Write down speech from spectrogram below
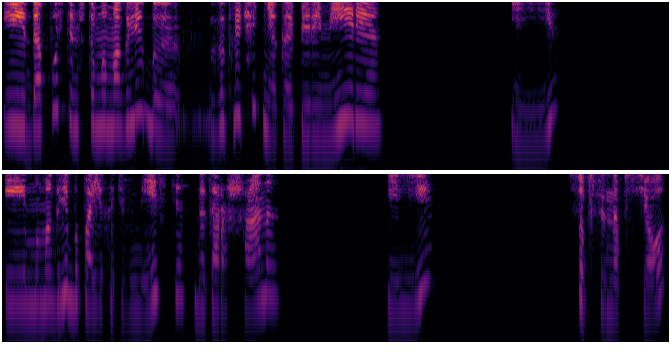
И допустим, что мы могли бы заключить некое перемирие. И? И мы могли бы поехать вместе до Таршана. И? Собственно, все.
